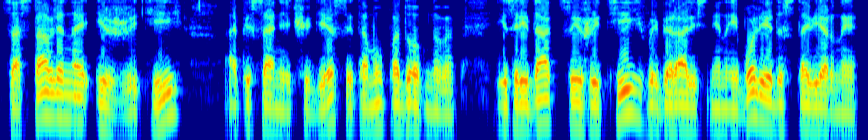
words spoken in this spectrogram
составлена из житий, описания чудес и тому подобного. Из редакции житий выбирались не наиболее достоверные,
